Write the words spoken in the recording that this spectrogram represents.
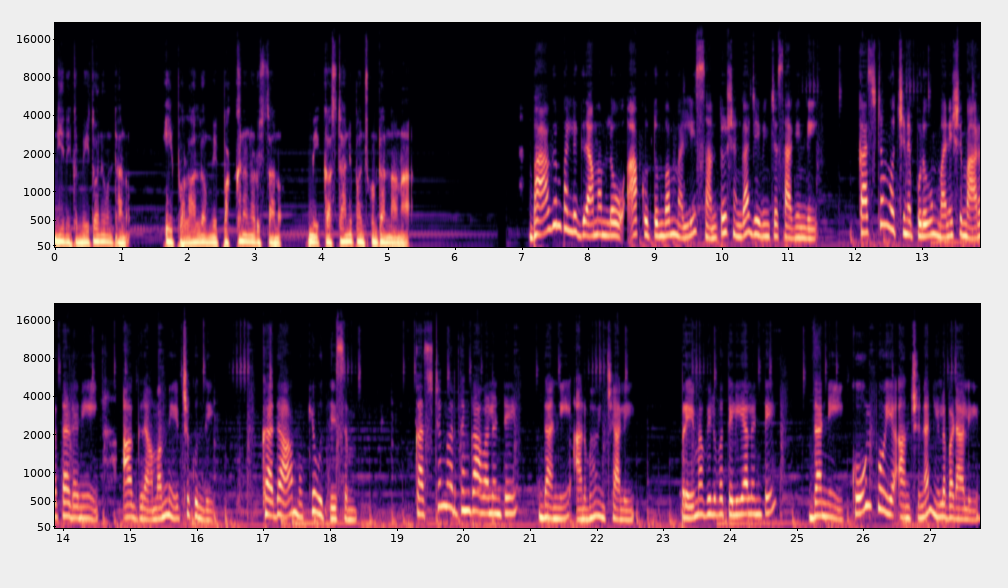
నేను ఇక మీతోనే ఉంటాను. ఈ పొలాల్లో మీ పక్కన నడుస్తాను. మీ కష్టాన్ని పంచుకుంటాను నాన్న. భాగంపల్లి గ్రామంలో ఆ కుటుంబం మళ్ళీ సంతోషంగా జీవించసాగింది. కష్టం వచ్చినప్పుడు మనిషి మారతాడని ఆ గ్రామం నేర్చుకుంది. కథ ముఖ్య ఉద్దేశం. కష్టం అర్థం కావాలంటే దాన్ని అనుభవించాలి. ప్రేమ విలువ తెలియాలంటే దాన్ని కోల్పోయే అంచున నిలబడాలి.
